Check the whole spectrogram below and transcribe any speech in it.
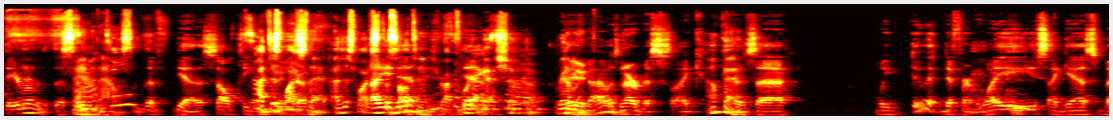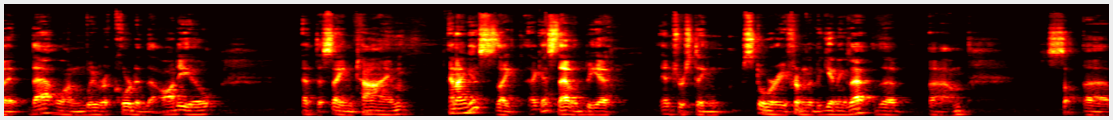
do you remember the Sam and Salty? Allison. The yeah, the salty. I just watched that. I just watched Oh, the you did? Saltines right before the you guys showed up. Really? Dude, I was nervous, like Okay. because uh, we do it different ways, I guess. But that one we recorded the audio at the same time, and I guess like I guess that would be a interesting story from the beginning. That the um, so- uh,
